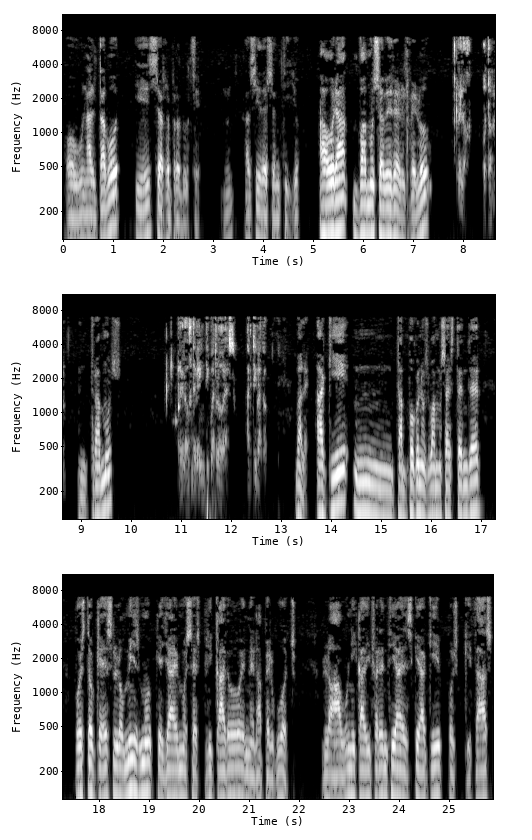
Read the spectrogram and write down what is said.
o un altavoz y se reproduce. ¿eh? Así de sencillo. Ahora vamos a ver el reloj. Reloj. Botón. Entramos. Reloj de 24 horas. Activado. Vale, aquí mm, tampoco nos vamos a extender puesto que es lo mismo que ya hemos explicado en el Apple Watch. La única diferencia es que aquí pues quizás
